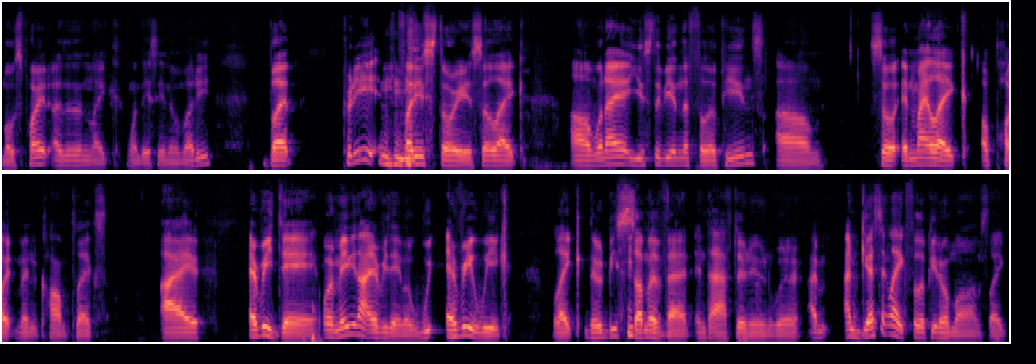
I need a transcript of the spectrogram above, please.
most part, other than like when they say nobody. But pretty funny story. So like, um, when I used to be in the Philippines, um, so in my like apartment complex, I every day, or maybe not every day, but we, every week, like there would be some event in the afternoon where I'm I'm guessing like Filipino moms, like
